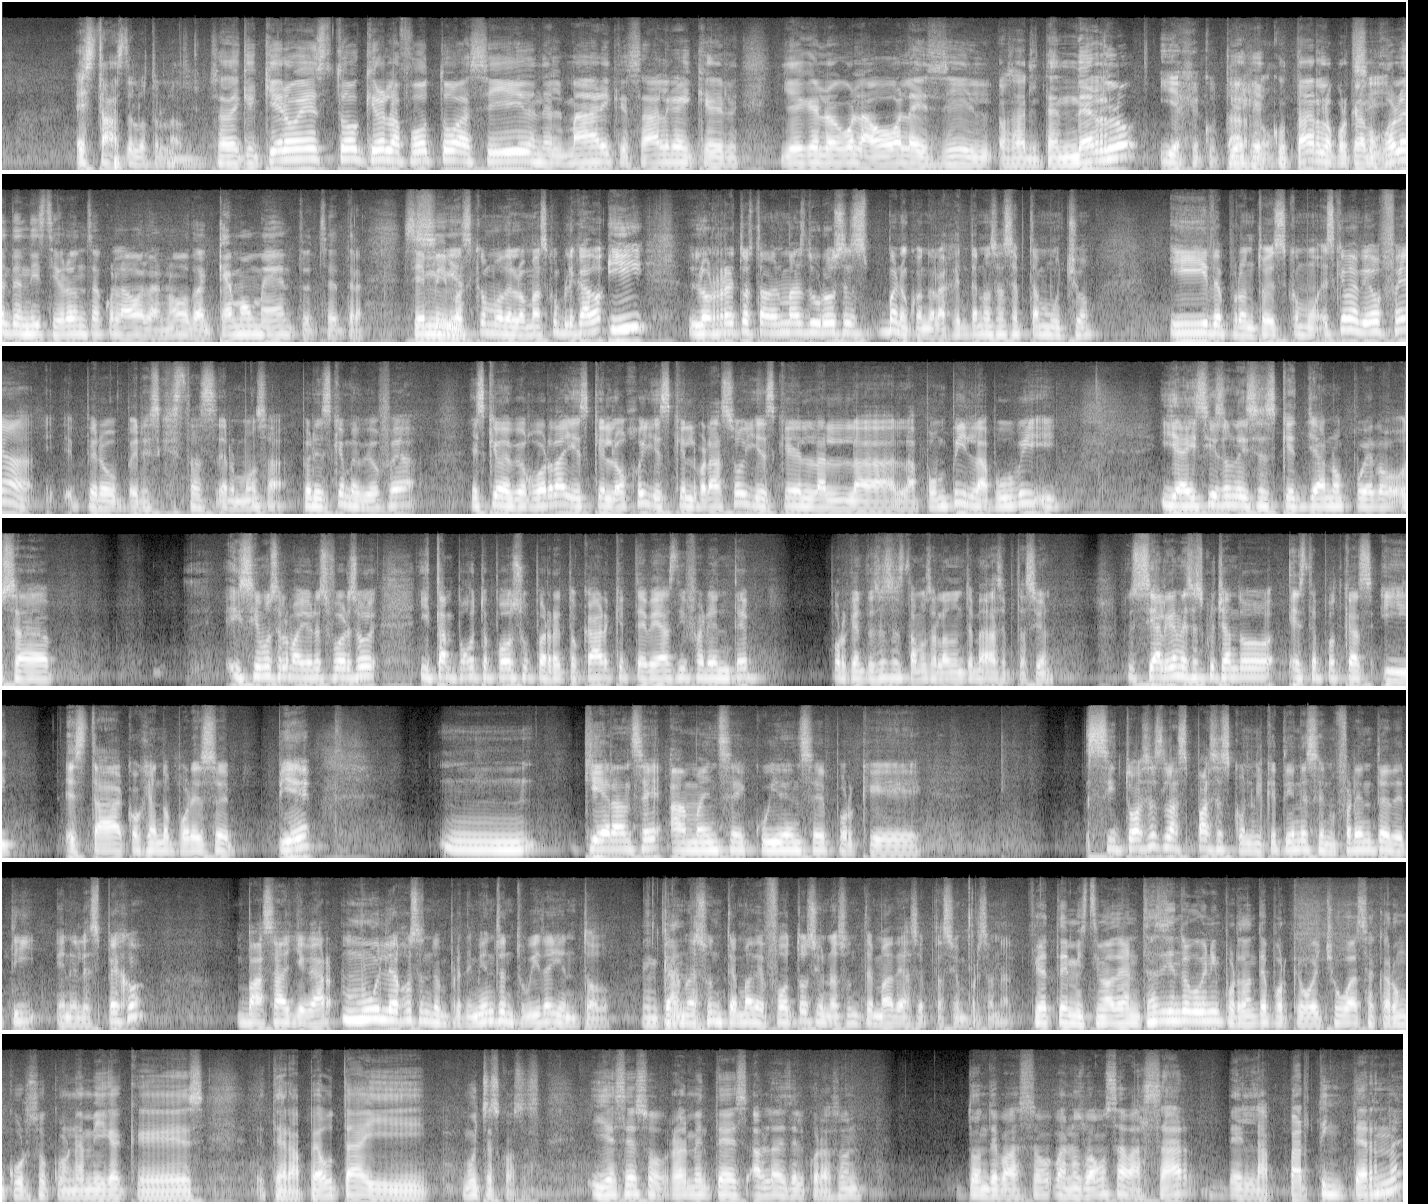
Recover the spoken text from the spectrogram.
estás del otro lado. O sea, de que quiero esto, quiero la foto así en el mar y que salga y que llegue luego la ola y así, o sea, entenderlo Y y ejecutarlo. ejecutarlo, porque a lo Sí. mejor lo entendiste y ahora dónde saco la ola, ¿no? ¿De qué momento, etcétera? Sí, Sí, es como de lo más complicado. Y los retos también más duros es, bueno, cuando la gente no se acepta mucho y de pronto es como, es que me veo fea, pero, pero es que estás hermosa, pero es que me veo fea, es que me veo gorda y es que el ojo y es que el brazo y es que la, la, la pompi y la boobie y, y ahí sí es donde dices que ya no puedo, o sea, hicimos el mayor esfuerzo y tampoco te puedo súper retocar que te veas diferente porque entonces estamos hablando de un tema de aceptación. Si alguien está escuchando este podcast y está cojeando por ese pie, mm, quiéranse, ámense, cuídense, porque si tú haces las paces con el que tienes enfrente de ti en el espejo, vas a llegar muy lejos en tu emprendimiento, en tu vida y en todo. Me Pero no es un tema de fotos, sino es un tema de aceptación personal. Fíjate, mi estimado Adrián, estás diciendo algo bien importante porque de hecho voy a sacar un curso con una amiga que es eh, terapeuta y muchas cosas. Y es eso, realmente es, habla desde el corazón, donde bueno, nos vamos a basar de la parte interna.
